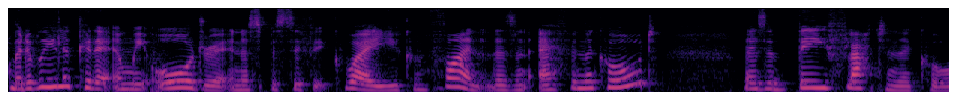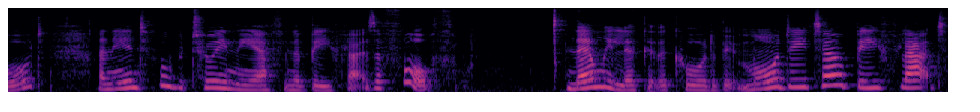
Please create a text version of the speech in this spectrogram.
But if we look at it and we order it in a specific way, you can find that there's an F in the chord, there's a B flat in the chord, and the interval between the F and the B flat is a fourth. And then we look at the chord a bit more detail, B flat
